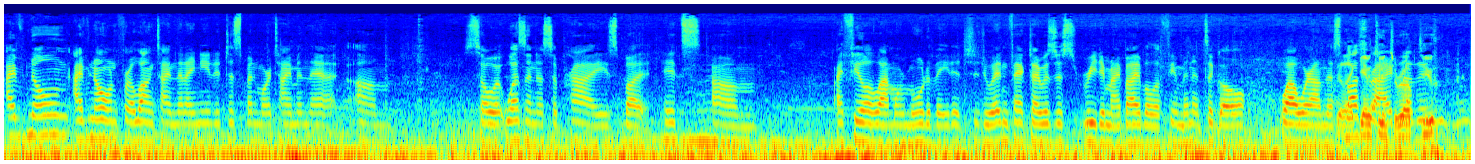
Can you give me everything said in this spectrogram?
I've known I've known for a long time that I needed to spend more time in that, um, so it wasn't a surprise. But it's um, I feel a lot more motivated to do it. In fact, I was just reading my Bible a few minutes ago while we're on this Did bus I ride. to interrupt rather- you?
